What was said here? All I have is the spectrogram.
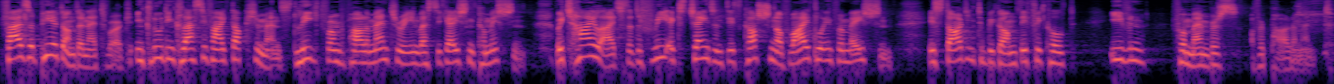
Files appeared on the network, including classified documents leaked from a parliamentary investigation commission, which highlights that the free exchange and discussion of vital information is starting to become difficult even for members of a parliament.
